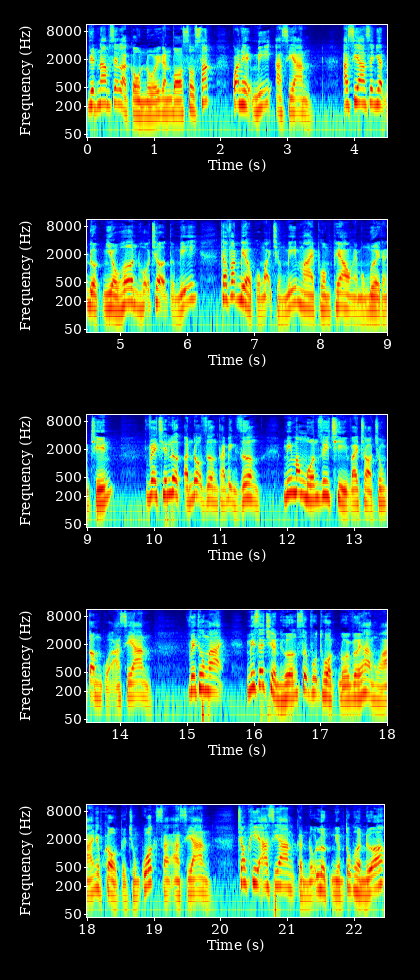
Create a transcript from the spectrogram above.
Việt Nam sẽ là cầu nối gắn bó sâu sắc quan hệ Mỹ-ASEAN. ASEAN sẽ nhận được nhiều hơn hỗ trợ từ Mỹ, theo phát biểu của Ngoại trưởng Mỹ Mike Pompeo ngày 10 tháng 9. Về chiến lược Ấn Độ Dương-Thái Bình Dương, Mỹ mong muốn duy trì vai trò trung tâm của ASEAN. Về thương mại, Mỹ sẽ chuyển hướng sự phụ thuộc đối với hàng hóa nhập khẩu từ Trung Quốc sang ASEAN, trong khi ASEAN cần nỗ lực nghiêm túc hơn nữa.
